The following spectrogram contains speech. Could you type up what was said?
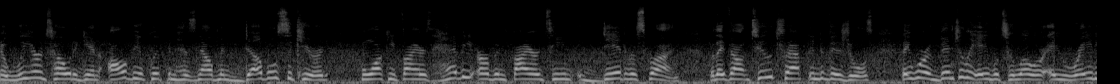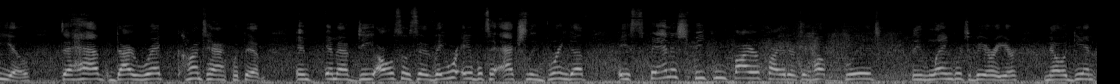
Now, we are told again, all the equipment has now been double secured Milwaukee Fire's heavy urban fire team did respond, but they found two trapped individuals. They were eventually able to lower a radio to have direct contact with them. And MFD also says they were able to actually bring up a Spanish speaking firefighter to help bridge the language barrier. Now, again,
